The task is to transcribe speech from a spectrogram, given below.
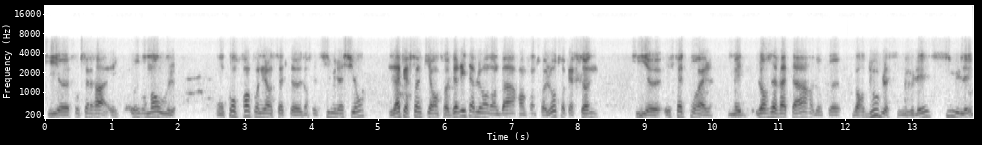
qui euh, fonctionnera. Et au moment où on comprend qu'on est dans cette, euh, dans cette simulation, la personne qui rentre véritablement dans le bar rencontre l'autre personne qui euh, est faite pour elle. Mais leurs avatars, donc leurs doubles, si vous voulez, simulés,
